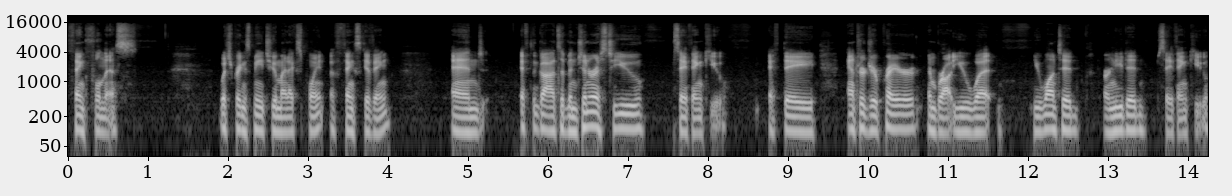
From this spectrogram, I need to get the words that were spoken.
thankfulness, which brings me to my next point of thanksgiving. And if the gods have been generous to you, say thank you. If they answered your prayer and brought you what you wanted, or needed, say thank you.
